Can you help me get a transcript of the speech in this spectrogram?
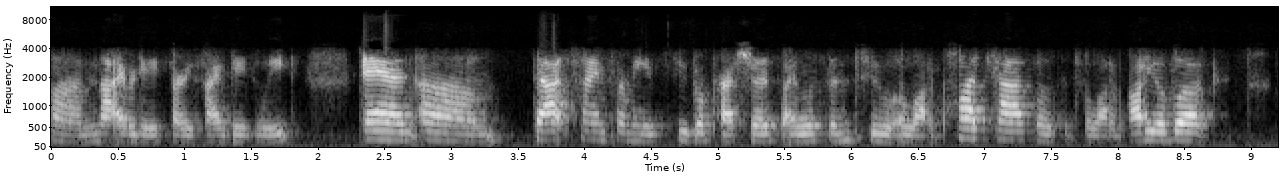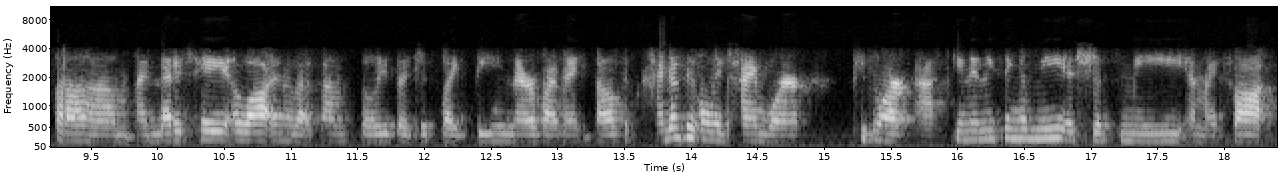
Um, not every day, sorry, five days a week. And um, that time for me is super precious. I listen to a lot of podcasts, I listen to a lot of audiobooks. Um, I meditate a lot. I know that sounds silly, but just like being there by myself, it's kind of the only time where people aren't asking anything of me. It's just me and my thoughts.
